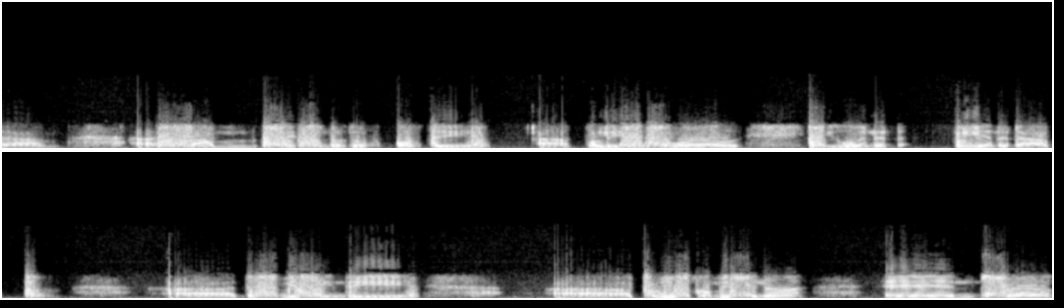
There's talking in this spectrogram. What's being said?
um, uh, some section of the, of the uh, police as well. He, went, he ended up dismissing the police commissioner, and so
